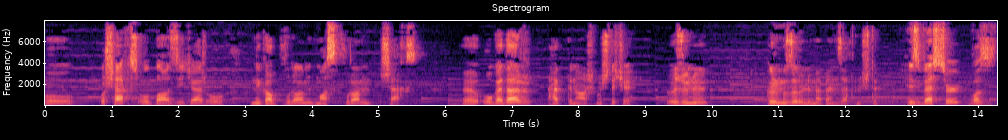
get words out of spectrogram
o o şəxs, o bazigər, o niqab vuran, mask vuran şəxs o qədər həddini aşmışdı ki, özünü qırmızı ölümə bənzətmişdi. His vesture was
